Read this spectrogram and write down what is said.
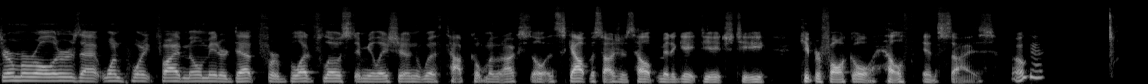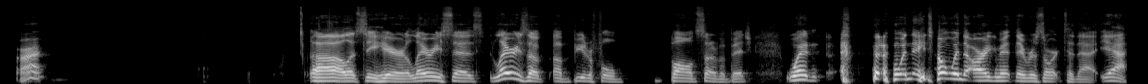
derma rollers at 1.5 millimeter depth for blood flow stimulation with topical minoxidil, and scalp massages help mitigate DHT, keep your follicle health and size. Okay. All right. Uh, let's see here. Larry says Larry's a, a beautiful bald son of a bitch. When when they don't win the argument, they resort to that. Yeah.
